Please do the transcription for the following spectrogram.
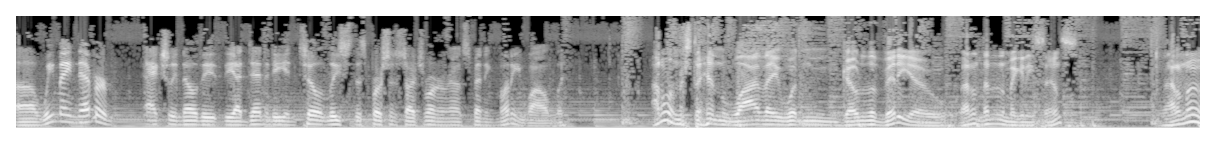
uh, we may never actually know the, the identity until at least this person starts running around spending money wildly. I don't understand why they wouldn't go to the video. I don't, that doesn't make any sense. I don't know.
